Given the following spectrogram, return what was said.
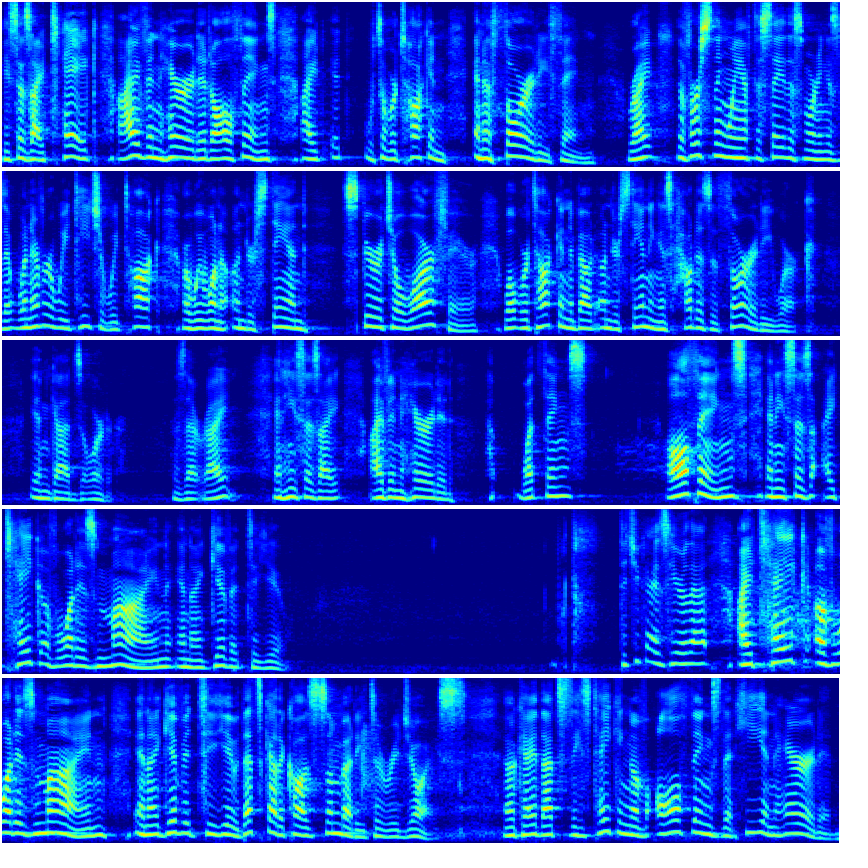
He says, I take, I've inherited all things. I, it, so we're talking an authority thing, right? The first thing we have to say this morning is that whenever we teach or we talk or we want to understand spiritual warfare, what we're talking about understanding is how does authority work in God's order? Is that right? And he says, I, I've inherited what things? All things. And he says, I take of what is mine and I give it to you. Did you guys hear that? I take of what is mine and I give it to you. That's got to cause somebody to rejoice. Okay, that's he's taking of all things that he inherited.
